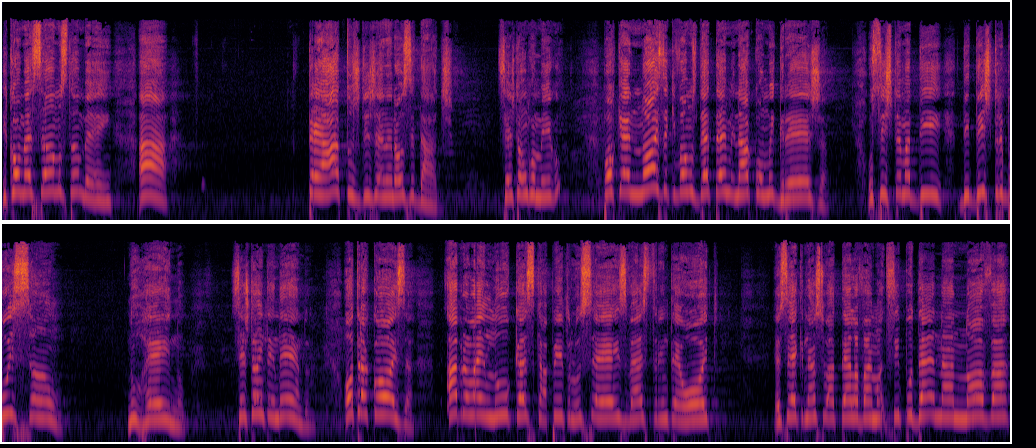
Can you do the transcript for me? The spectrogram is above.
E começamos também a ter atos de generosidade. Vocês estão comigo? Porque nós é que vamos determinar como igreja o sistema de, de distribuição no reino. Vocês estão entendendo? Outra coisa, abra lá em Lucas capítulo 6, verso 38. Eu sei que na sua tela vai, se puder, na nova,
